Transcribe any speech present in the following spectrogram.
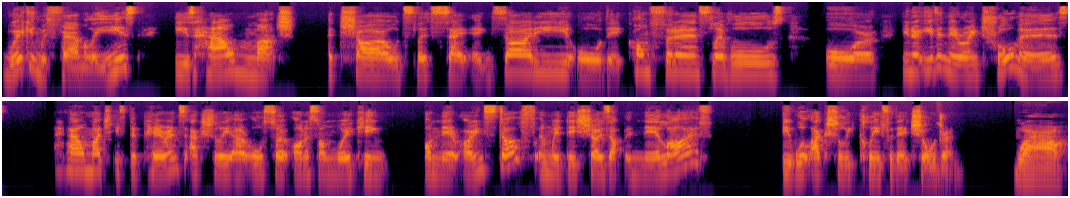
working with families is how much a child's, let's say, anxiety or their confidence levels, or, you know, even their own traumas, how much if the parents actually are also honest on working on their own stuff and where this shows up in their life, it will actually clear for their children. Wow.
